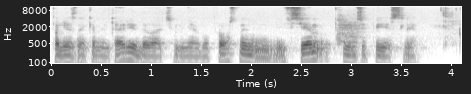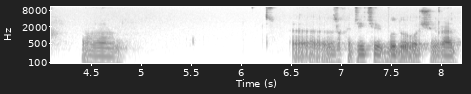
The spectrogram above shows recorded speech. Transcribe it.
полезные комментарии давать, у меня вопрос, ну всем, в принципе, если э, э, захотите, буду очень рад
